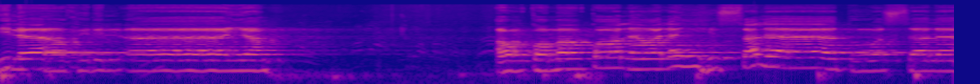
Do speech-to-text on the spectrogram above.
إلى آخر الآية. أو كما قال عليه الصلاة والسلام.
